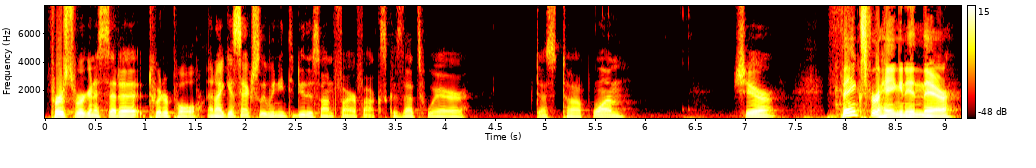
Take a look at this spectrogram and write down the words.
First, we're going to set a Twitter poll. And I guess actually we need to do this on Firefox because that's where desktop one, share. Thanks for hanging in there,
